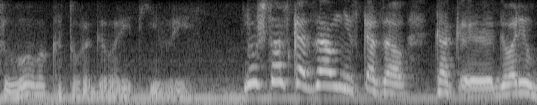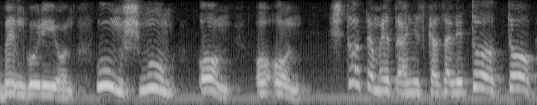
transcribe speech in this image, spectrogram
слово, которое говорит еврей. Ну что сказал, не сказал, как э, говорил Бен Гурион. Ум, шмум, ом, о он. Что там это они сказали, то, то.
